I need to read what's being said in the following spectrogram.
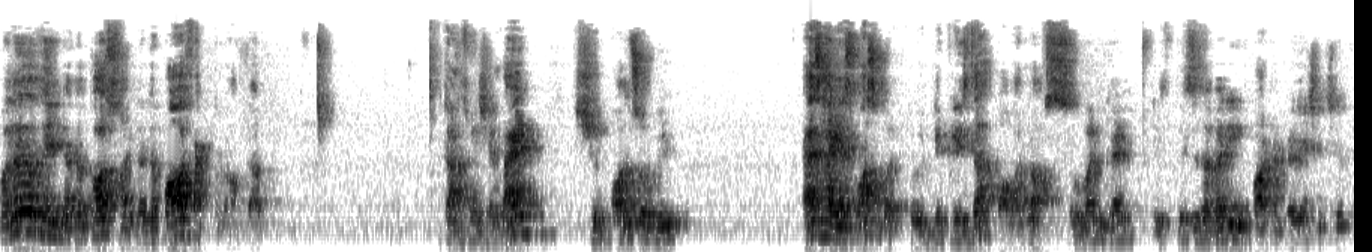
Another thing that the cost factor, the power factor of the transmission line should also be as high as possible to decrease the power loss. So one can, this is a very important relationship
